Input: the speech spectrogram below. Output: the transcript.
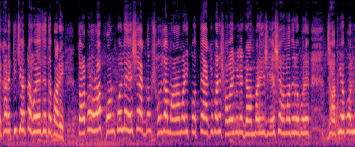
এখানে কিছু একটা হয়ে যেতে পারে। তারপর ওরা ফোন করলে এসে একদম সোজা মারামারি করতে একেবারে সবাই মিলে গ্রাম বাড়ি এসে এসে আমাদের ওপরে ঝাঁপিয়ে পড়ল।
